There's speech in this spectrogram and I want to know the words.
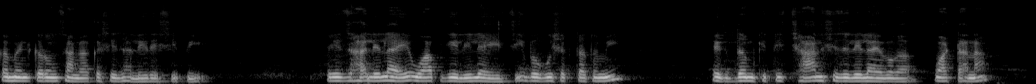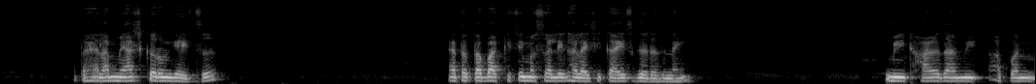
कमेंट करून सांगा कशी झाली रेसिपी हे झालेलं आहे वाफ गेलेली आहे याची. बघू शकता तुम्ही. एकदम किती छान शिजलेलं आहे बघा वाटाणा. आता ह्याला मॅश करून घ्यायचं. ह्यात आता बाकीचे मसाले घालायची काहीच गरज नाही. मीठ हळद आम्ही आपण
